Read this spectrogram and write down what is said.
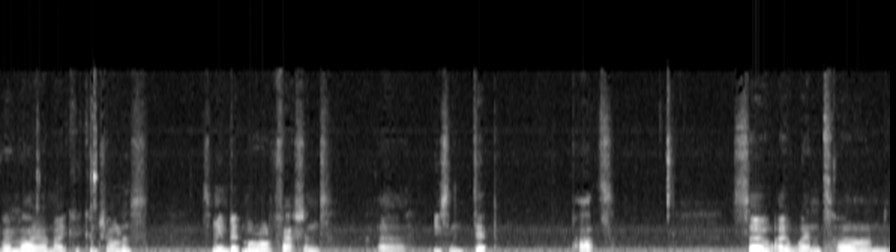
rely on microcontrollers, something a bit more old fashioned, uh, using DIP parts. So I went on,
